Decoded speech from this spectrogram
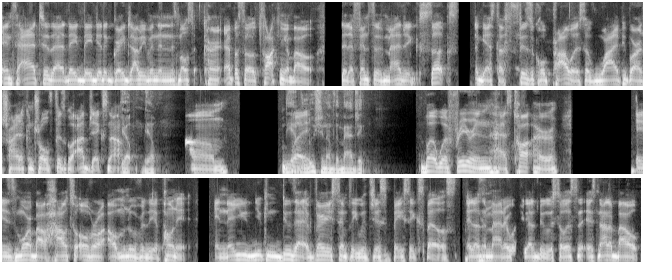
and to add to that, they they did a great job even in this most current episode talking about the defensive magic sucks against the physical prowess of why people are trying to control physical objects now. Yep, yep. Um, The But- evolution of the magic. but what Frieren has taught her is more about how to overall outmaneuver the opponent. And there you you can do that very simply with just basic spells. It doesn't matter what you got to do. So it's it's not about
